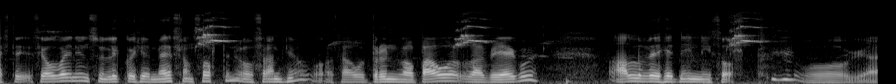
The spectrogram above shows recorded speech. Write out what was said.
eftir þjóðvægnin sem liggur hér með fram þorpinu og framhjá og þá er brunn á báða vegu alveg hérna inn í þorp mm -hmm. og ja,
